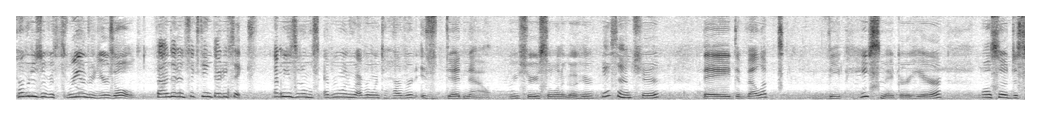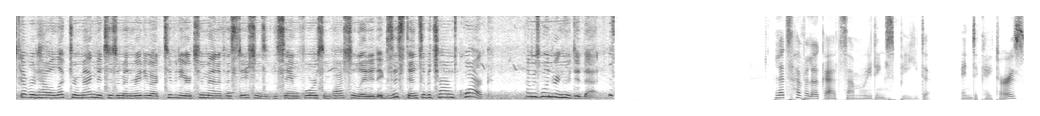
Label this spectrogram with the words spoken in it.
Harvard is over 300 years old. Founded in 1636. That means that almost everyone who ever went to Harvard is dead now. Are you sure you still want to go here? Yes, I'm sure. They developed the pacemaker here, also discovered how electromagnetism and radioactivity are two manifestations of the same force and postulated existence of a charmed quark. I was wondering who did that. Let's have a look at some reading speed indicators.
